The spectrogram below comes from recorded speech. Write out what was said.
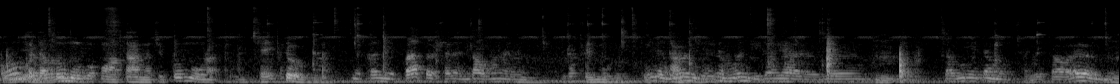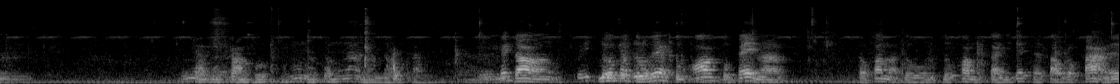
Ủa, người ta tôi mua của họ tàn mà chỉ tôi mua là cháy tường nhưng có nhiều phát tôi sẽ lên đâu này các khinh mua cái là muốn cái là muốn gì đâu ra tao như tao một sản tao trong một tròn của nó trong nó là đầu biết đó nước cho tụi thế tụi o tụi bé mà tụi con mà tụi tụi con một cái như thế thì tàu đầu ba nữa.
